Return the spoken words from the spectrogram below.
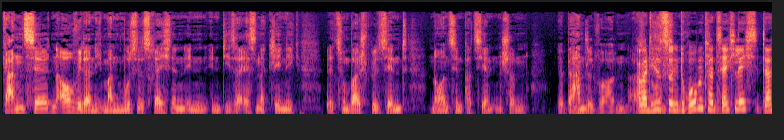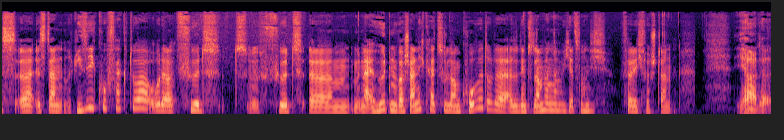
ganz selten auch wieder nicht. Man muss es rechnen, in, in dieser Essener Klinik äh, zum Beispiel sind 19 Patienten schon äh, behandelt worden. Also Aber dieses Syndrom tatsächlich, das äh, ist dann Risikofaktor oder führt, führt ähm, mit einer erhöhten Wahrscheinlichkeit zu Long-Covid oder also den Zusammenhang habe ich jetzt noch nicht völlig verstanden. Ja, da,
